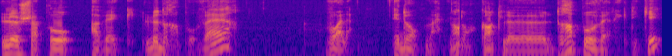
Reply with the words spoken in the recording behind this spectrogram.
le chapeau avec le drapeau vert. Voilà. Et donc maintenant, quand le drapeau vert est cliqué,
